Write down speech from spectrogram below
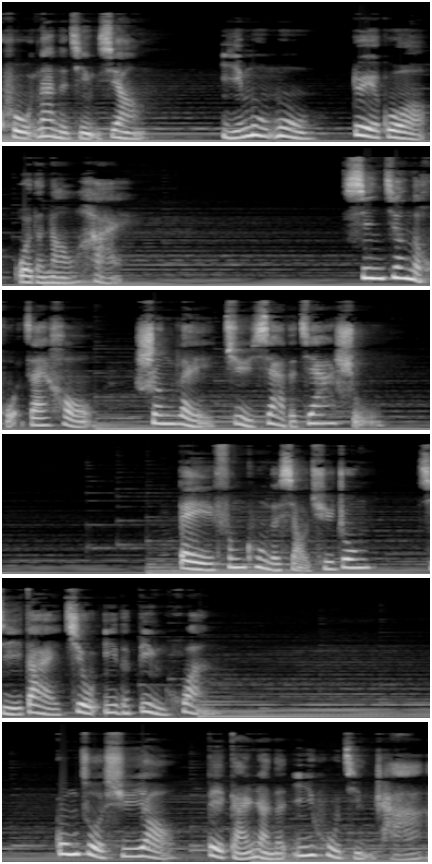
苦难的景象，一幕幕掠过我的脑海。新疆的火灾后，声泪俱下的家属，被封控的小区中亟待就医的病患，工作需要被感染的医护警察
